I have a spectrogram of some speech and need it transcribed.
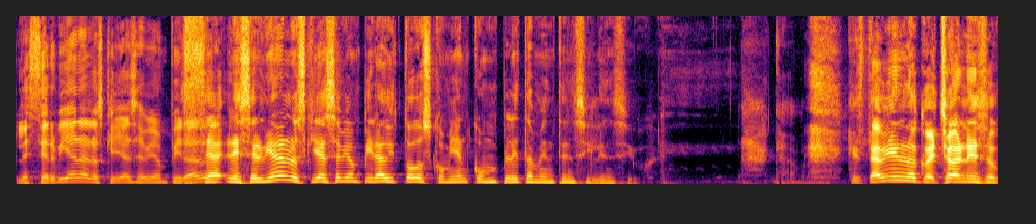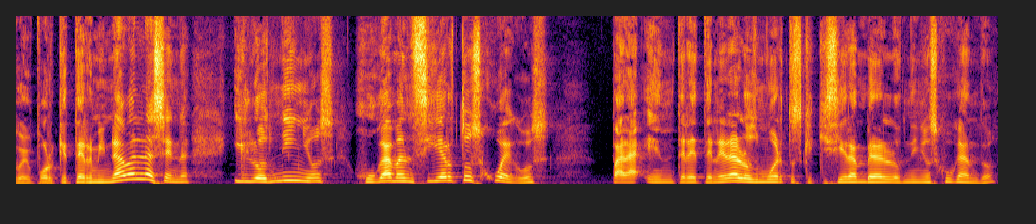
¿Les servían a los que ya se habían pirado? Se- le servían a los que ya se habían pirado y todos comían completamente en silencio. güey. Cabrón. Que está bien locochón eso, güey, porque terminaban la cena y los niños jugaban ciertos juegos para entretener a los muertos que quisieran ver a los niños jugando.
